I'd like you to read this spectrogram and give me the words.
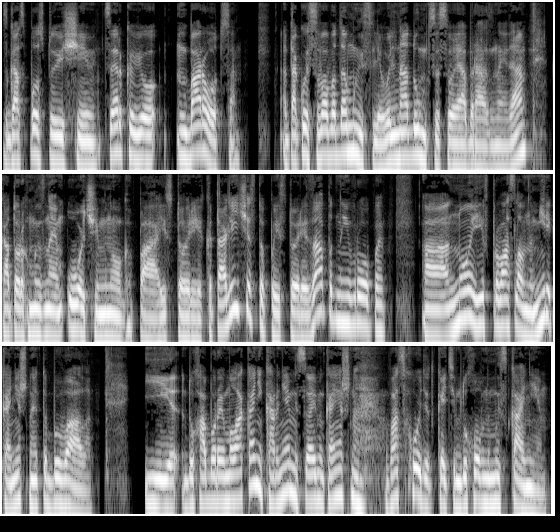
с господствующей церковью бороться такой свободомыслие, вольнодумцы своеобразные, да, которых мы знаем очень много по истории католичества, по истории Западной Европы, а, но и в православном мире, конечно, это бывало. И духоборы и молокане корнями своими, конечно, восходят к этим духовным исканиям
